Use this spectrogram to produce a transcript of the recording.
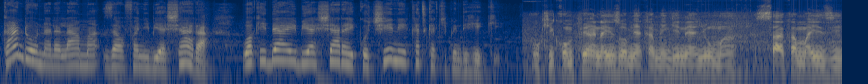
kando na lalama za wafanyabiashara wakidai biashara iko chini katika kipindi hiki. Ukikompea na hizo miaka mingine ya nyuma, saa kama hizi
